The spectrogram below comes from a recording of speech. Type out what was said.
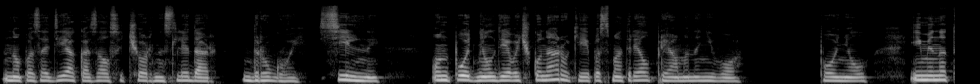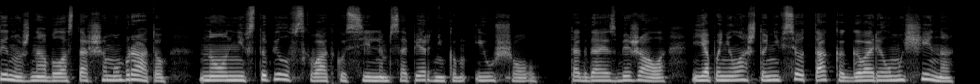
но позади оказался черный следар. Другой, сильный. Он поднял девочку на руки и посмотрел прямо на него. «Понял. Именно ты нужна была старшему брату, но он не вступил в схватку с сильным соперником и ушел. Тогда я сбежала, и я поняла, что не все так, как говорил мужчина,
